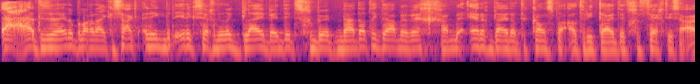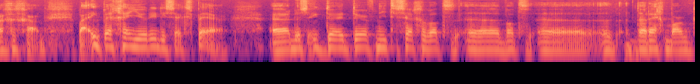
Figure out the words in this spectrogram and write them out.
Ja, het is een hele belangrijke zaak. En ik moet eerlijk zeggen dat ik blij ben. Dit is gebeurd nadat ik daar ben weggegaan. Ik ben erg blij dat de kansspelautoriteit dit gevecht is aangegaan. Maar ik ben geen juridisch expert. Uh, dus ik durf niet te zeggen wat, uh, wat uh, de rechtbank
